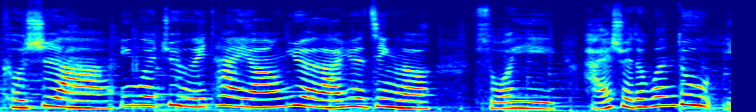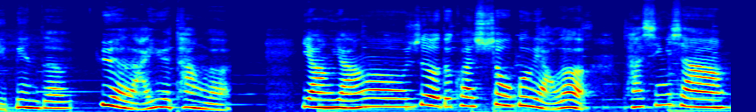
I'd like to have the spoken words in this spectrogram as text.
可是啊，因为距离太阳越来越近了。所以海水的温度也变得越来越烫了，痒痒哦，热得快受不了了。他心想：“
